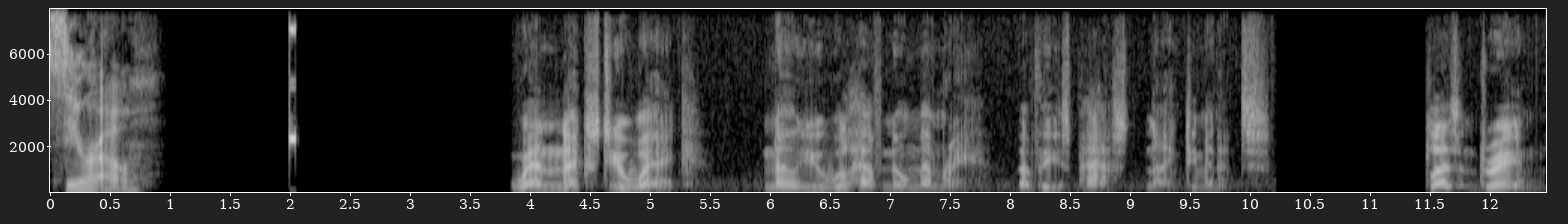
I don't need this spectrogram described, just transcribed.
Zero. When next you wake, know you will have no memory of these past 90 minutes. Pleasant dreams.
